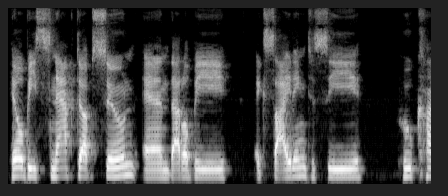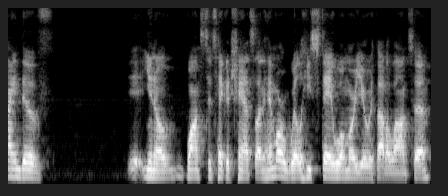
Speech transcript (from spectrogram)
He'll be snapped up soon, and that'll be exciting to see who kind of you know wants to take a chance on him, or will he stay one more year with Atalanta?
